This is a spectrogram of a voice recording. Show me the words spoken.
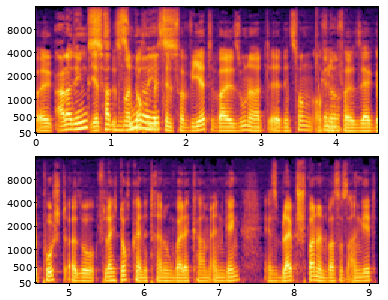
weil Allerdings Jetzt hat ist man Suna doch ein bisschen verwirrt, weil Suna hat äh, den Song auf Genau. jeden Fall sehr gepusht. Also vielleicht doch keine Trennung bei der KMN-Gang. Es bleibt spannend, was das angeht.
